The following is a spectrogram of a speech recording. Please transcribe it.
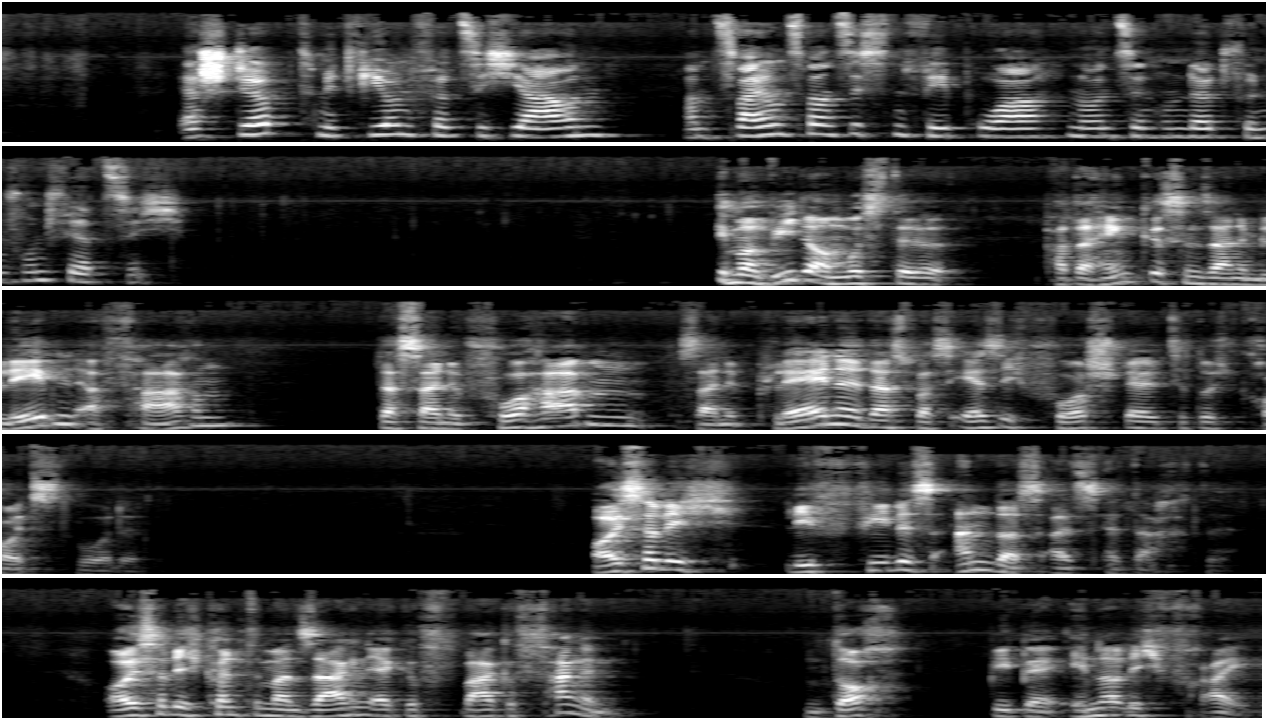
Er stirbt mit 44 Jahren am 22. Februar 1945. Immer wieder musste Pater Henkes in seinem Leben erfahren, dass seine Vorhaben, seine Pläne, das, was er sich vorstellte, durchkreuzt wurde. Äußerlich lief vieles anders, als er dachte. Äußerlich könnte man sagen, er war gefangen. Und doch blieb er innerlich frei.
